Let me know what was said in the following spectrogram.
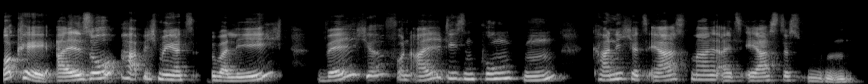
Okay, also habe ich mir jetzt überlegt, welche von all diesen Punkten kann ich jetzt erstmal als erstes üben?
